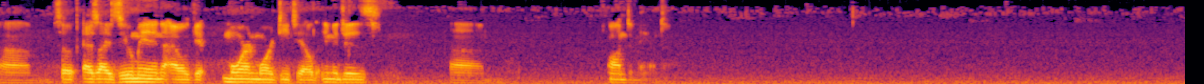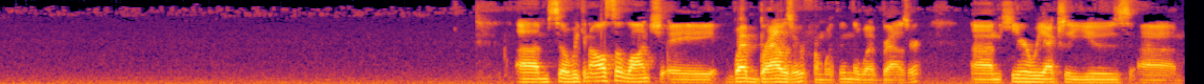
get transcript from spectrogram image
um, so as I zoom in, I will get more and more detailed images um, on demand. Um, so we can also launch a web browser from within the web browser. Um, here we actually use um,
